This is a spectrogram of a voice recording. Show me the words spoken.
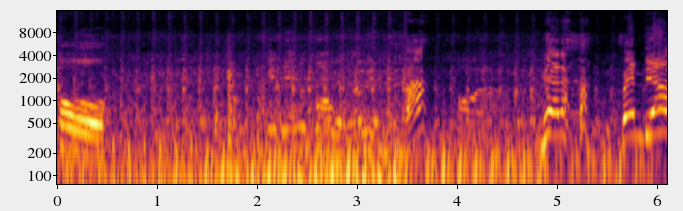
โอ้ เกมนี้มันพอผมแล้วพี่ฮะพอแล้วเนี่ยนะเส้นเดียว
